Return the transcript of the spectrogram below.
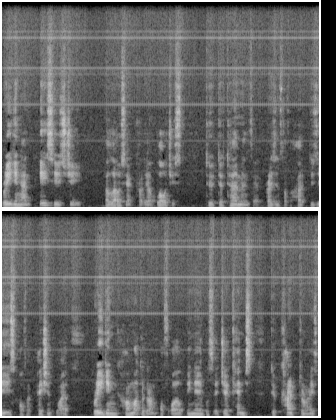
Reading an ECG allows a cardiologist to determine the presence of heart disease of a patient while Reading chromatogram of oil enables a geochemist to characterize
